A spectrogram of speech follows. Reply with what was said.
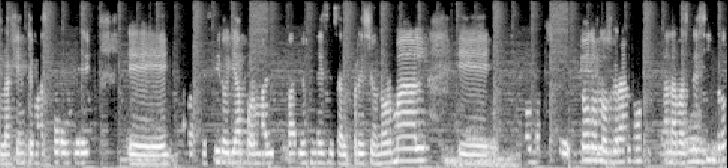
la gente más pobre, eh, abastecido ya por varios meses al precio normal. Todos, todos, los granos están abastecidos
